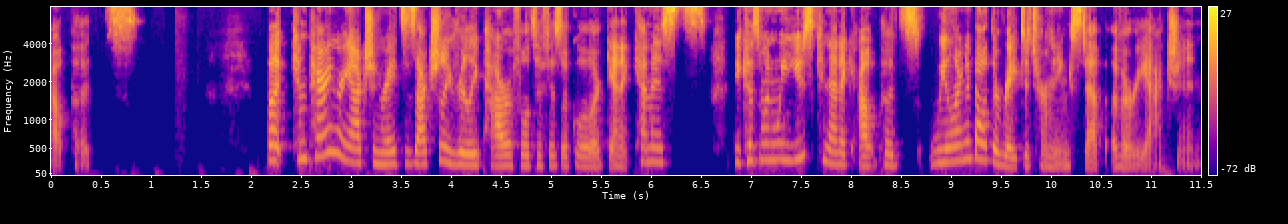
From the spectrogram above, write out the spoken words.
outputs. But comparing reaction rates is actually really powerful to physical organic chemists because when we use kinetic outputs, we learn about the rate determining step of a reaction.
